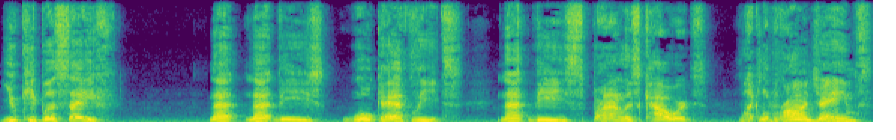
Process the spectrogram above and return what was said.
you keep us safe. Not not these woke athletes, not these spineless cowards like LeBron James.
